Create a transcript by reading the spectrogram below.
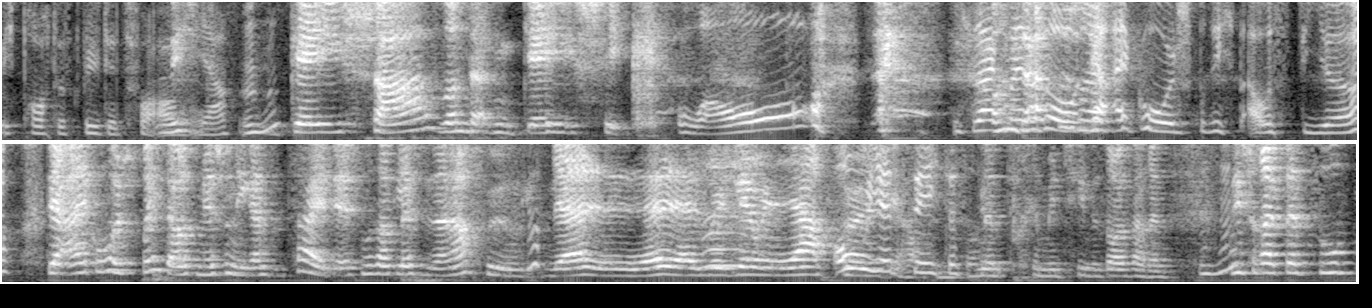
ich brauche das Bild jetzt vor Augen. Nicht ja. Mhm. Geisha, sondern gay chic. Wow. Ich sag mal so, der Alkohol spricht aus dir. Der Alkohol spricht aus mir schon die ganze Zeit. Ja, ich muss auch gleich wieder nachfüllen. Oh, jetzt sehe ich das So eine primitive Säuferin. Sie schreibt dazu,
